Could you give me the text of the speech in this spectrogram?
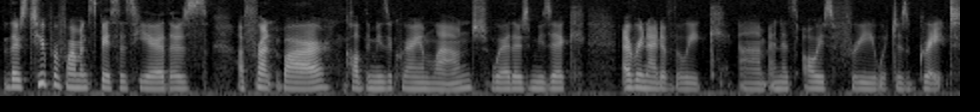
there's two performance spaces here. There's a front bar called the Musicquarium Lounge, where there's music every night of the week, um, and it's always free, which is great.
